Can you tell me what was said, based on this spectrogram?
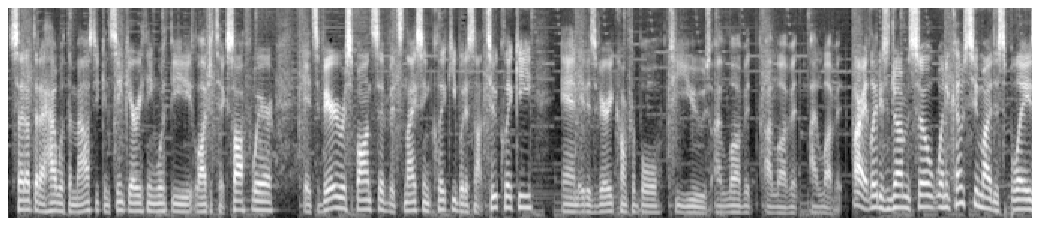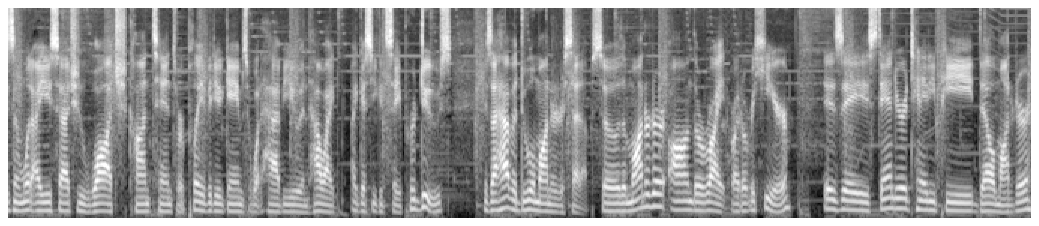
setup that I have with the mouse. You can sync everything with the Logitech software. It's very responsive. It's nice and clicky, but it's not too clicky. And it is very comfortable to use. I love it. I love it. I love it. All right, ladies and gentlemen. So when it comes to my displays and what I use to actually watch content or play video games or what have you, and how I, I guess you could say produce, is I have a dual monitor setup. So the monitor on the right, right over here, is a standard 1080p Dell monitor.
